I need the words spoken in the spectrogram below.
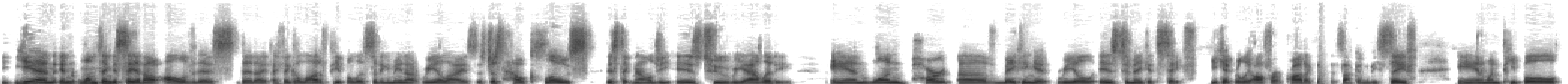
Yeah, and, and one thing to say about all of this that I, I think a lot of people listening may not realize is just how close this technology is to reality. And one part of making it real is to make it safe. You can't really offer a product that's not going to be safe. And when people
